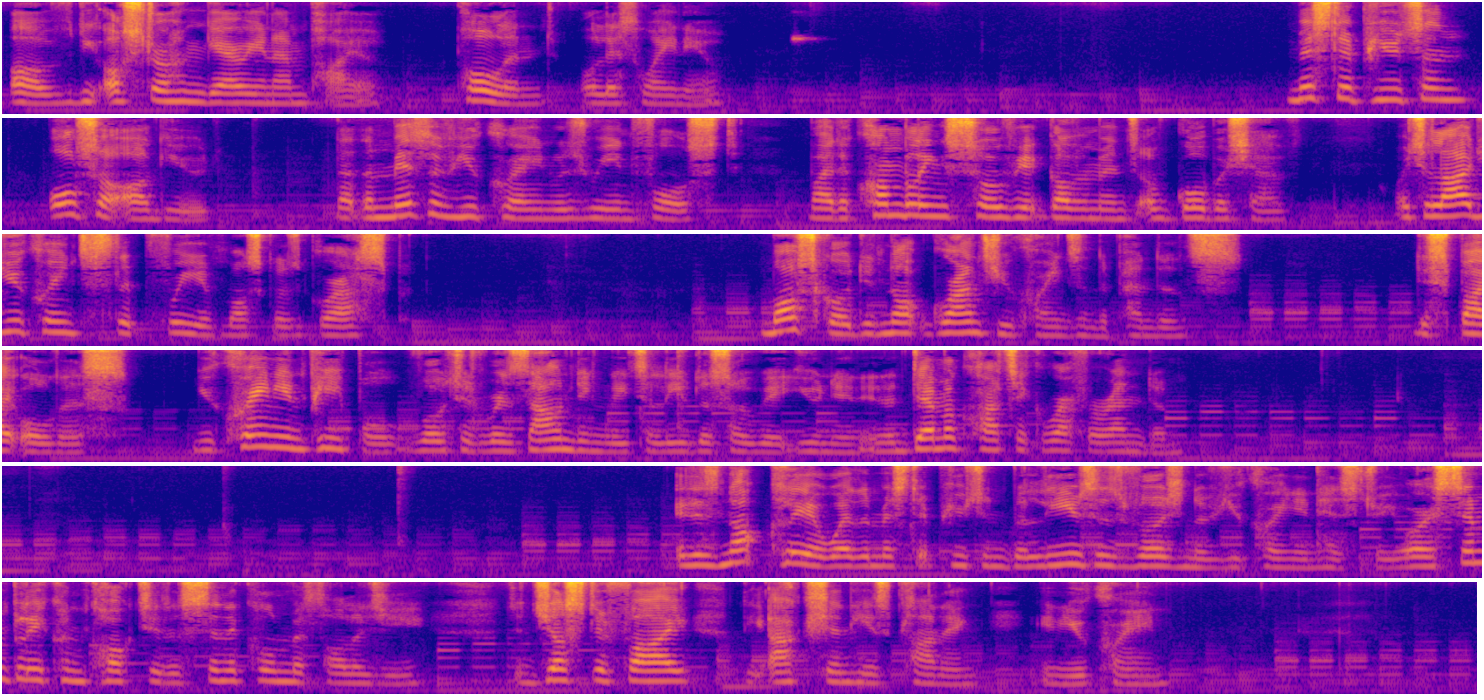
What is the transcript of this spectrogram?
of the Austro Hungarian Empire, Poland, or Lithuania. Mr. Putin also argued that the myth of Ukraine was reinforced by the crumbling Soviet government of Gorbachev, which allowed Ukraine to slip free of Moscow's grasp. Moscow did not grant Ukraine's independence. Despite all this, Ukrainian people voted resoundingly to leave the Soviet Union in a democratic referendum It is not clear whether Mr. Putin believes his version of Ukrainian history or has simply concocted a cynical mythology to justify the action he is planning in Ukraine.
